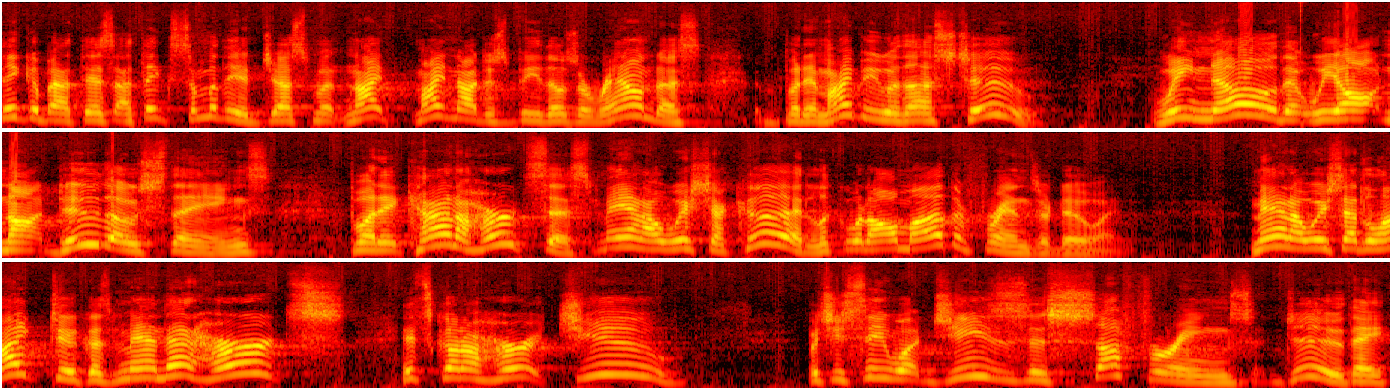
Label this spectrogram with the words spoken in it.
think about this, I think some of the adjustment might, might not just be those around us, but it might be with us too. We know that we ought not do those things, but it kind of hurts us. Man, I wish I could. Look at what all my other friends are doing. Man, I wish I'd like to because, man, that hurts. It's going to hurt you. But you see, what Jesus' sufferings do, they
